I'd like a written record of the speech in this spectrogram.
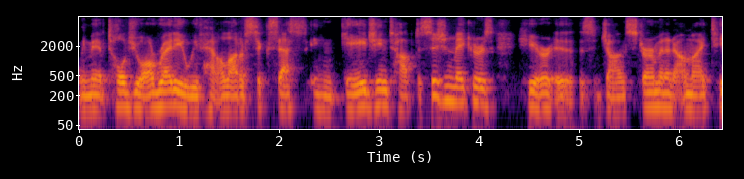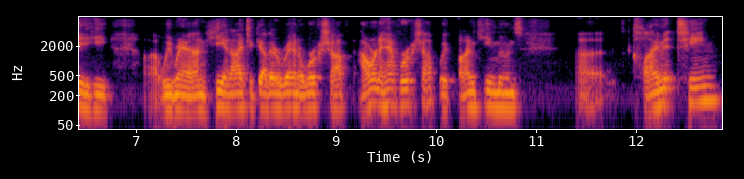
We may have told you already, we've had a lot of success engaging top decision makers. Here is John Sterman at MIT. He, uh, we ran, he and I together ran a workshop, hour and a half workshop with Ban Ki-moon's uh, climate team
